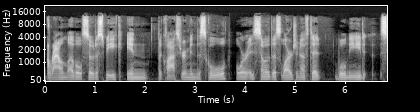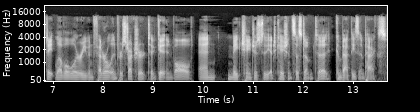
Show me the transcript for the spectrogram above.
ground level, so to speak, in the classroom in the school? Or is some of this large enough that we'll need state level or even federal infrastructure to get involved and make changes to the education system to combat these impacts?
